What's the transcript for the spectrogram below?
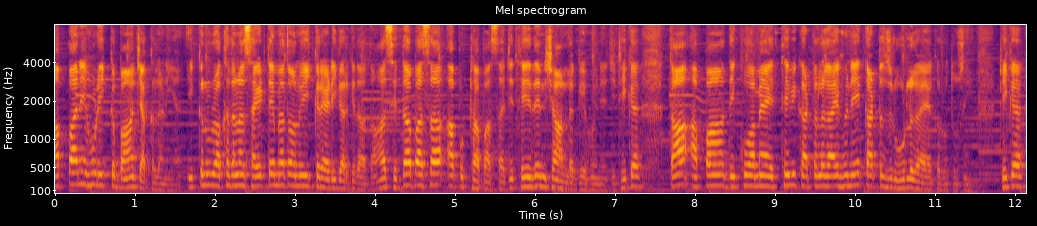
ਆਪਾਂ ਨੇ ਹੁਣ ਇੱਕ ਬਾਹ ਚੱਕ ਲੈਣੀ ਆ। ਇੱਕ ਨੂੰ ਰੱਖ ਦੇਣਾ ਸਾਈਡ ਤੇ, ਮੈਂ ਤੁਹਾਨੂੰ ਇੱਕ ਰੈਡੀ ਕਰਕੇ ਦੱਸਦਾ ਆ ਸਿੱਧਾ ਪਾਸਾ ਆ ਪੁੱਠਾ ਪਾਸਾ, ਜਿੱਥੇ ਇਹਦੇ ਨਿਸ਼ਾਨ ਲੱਗੇ ਹੋਏ ਨੇ ਜੀ, ਠੀਕ ਹੈ? ਤਾਂ ਆਪਾਂ ਦੇਖੋ ਆ ਮੈਂ ਇੱਥੇ ਵੀ ਕੱਟ ਲਗਾਏ ਹੋਏ ਨੇ ਕੱਟ ਜ਼ਰੂਰ ਲਗਾਇਆ ਕਰੋ ਤੁਸੀਂ, ਠੀਕ ਹੈ?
